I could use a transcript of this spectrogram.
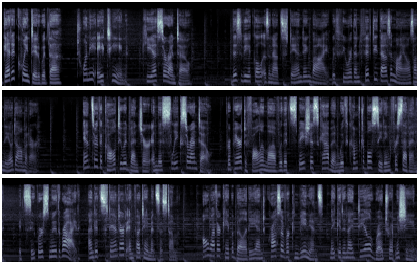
Get acquainted with the 2018 Kia Sorento. This vehicle is an outstanding buy with fewer than 50,000 miles on the odometer. Answer the call to adventure in this sleek Sorento. Prepare to fall in love with its spacious cabin with comfortable seating for seven, its super smooth ride, and its standard infotainment system. All-weather capability and crossover convenience make it an ideal road trip machine.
